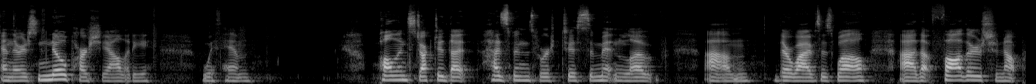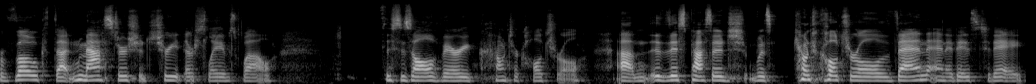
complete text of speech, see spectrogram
and there is no partiality with him. Paul instructed that husbands were to submit and love um, their wives as well, uh, that fathers should not provoke, that masters should treat their slaves well. This is all very countercultural. Um, this passage was countercultural then and it is today.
